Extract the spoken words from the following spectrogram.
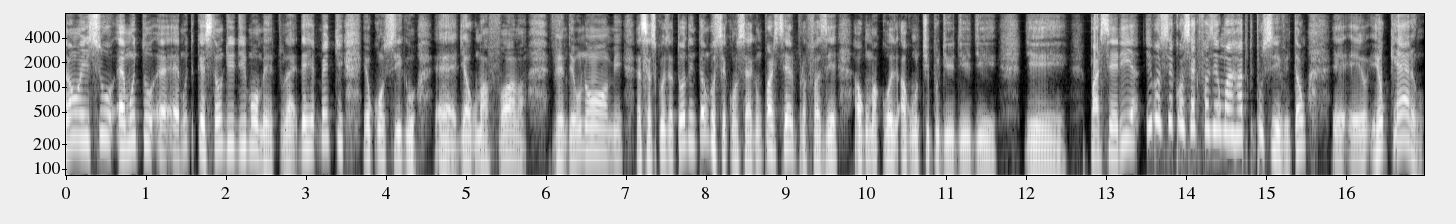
Então, isso é muito, é, é muito questão de, de, momento. Né? De repente, eu consigo, é, de alguma forma, vender o um nome, essas coisas todas. Então, você consegue um parceiro para fazer alguma coisa, algum tipo de, de, de, de, parceria e você consegue fazer o mais rápido possível. Então, eu, eu quero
